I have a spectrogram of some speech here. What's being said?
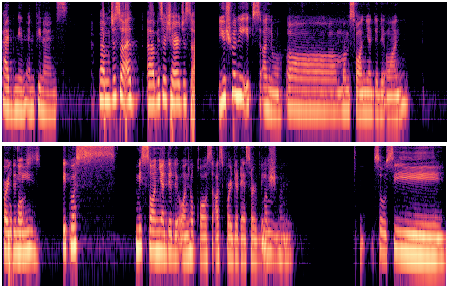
Admin and Finance? Ma'am, just to add, uh, Mr. Chair, just to Usually it's ano, uh, Ma'am Sonia De Leon. Pardon who me. calls- It was Miss Sonia De Leon who calls us for the reservation. So si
